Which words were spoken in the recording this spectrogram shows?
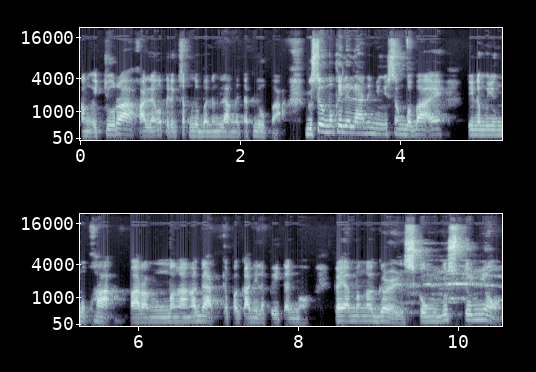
ang itsura, akala mo pinagsakluban ng langit at lupa. Gusto mong kilalanin yung isang babae, tingnan mo yung mukha, parang mangangagat kapag kanilapitan mo. Kaya mga girls, kung gusto nyo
